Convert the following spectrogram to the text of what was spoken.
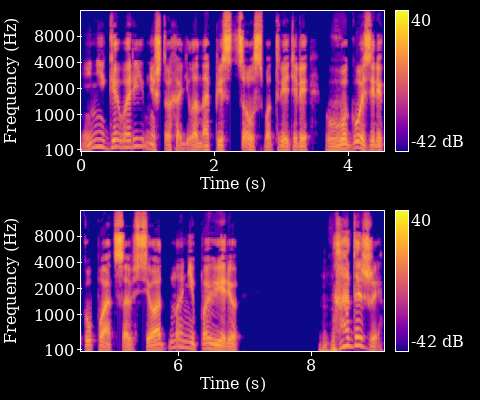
И не говори мне, что ходила на песцов смотреть или в озере купаться. Все одно не поверю». «Надо же!»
